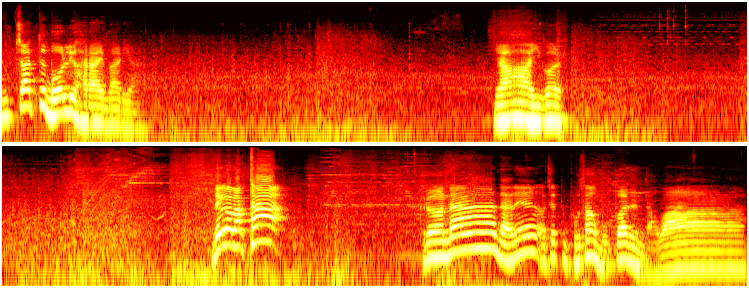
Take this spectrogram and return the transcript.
우짜뜻 멀리 가라 이 말이야. 야 이걸. 내가 막타! 그러나 나는 어쨌든 보상을 못 받는다. 와.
